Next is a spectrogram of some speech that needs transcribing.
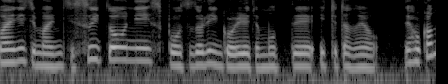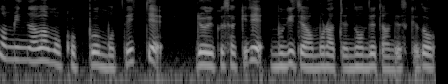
毎日毎日水筒にスポーツドリンクを入れて持って行ってたのよ。で、他のみんなはもうコップを持って行って療育先で麦茶をもらって飲んでたんですけど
